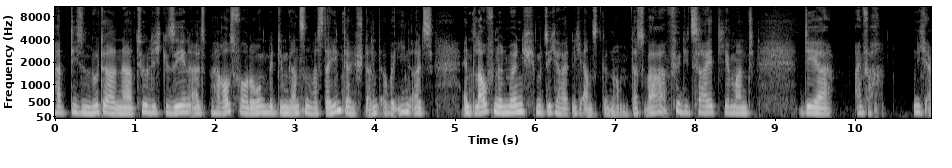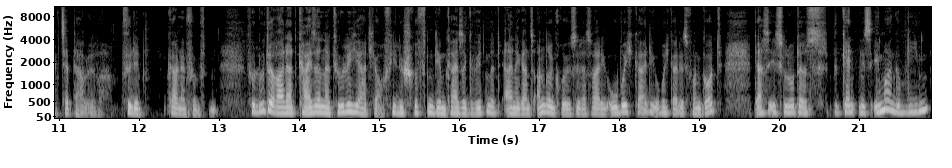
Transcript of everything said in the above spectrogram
hat diesen Luther natürlich gesehen als Herausforderung mit dem Ganzen, was dahinter stand, aber ihn als entlaufenen Mönch mit Sicherheit nicht ernst genommen. Das war für die Zeit jemand, der einfach nicht akzeptabel war für den Karl V. Für Luther war der Kaiser natürlich, er hat ja auch viele Schriften dem Kaiser gewidmet, eine ganz andere Größe. Das war die Obrigkeit. Die Obrigkeit ist von Gott. Das ist Luthers Bekenntnis immer geblieben.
